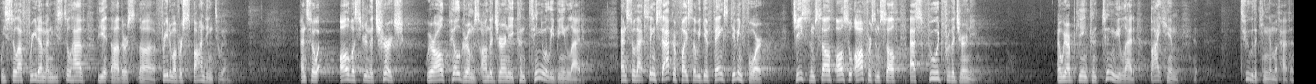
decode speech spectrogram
We still have freedom and we still have the, uh, the uh, freedom of responding to Him. And so, all of us here in the church, we're all pilgrims on the journey, continually being led. And so, that same sacrifice that we give thanksgiving for, Jesus Himself also offers Himself as food for the journey. And we are being continually led by Him to the kingdom of heaven.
